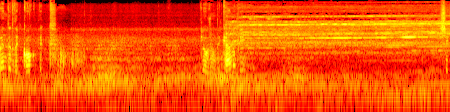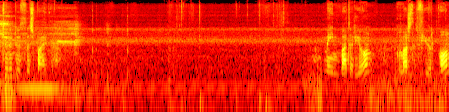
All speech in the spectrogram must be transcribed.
We enter the cockpit, closing the canopy, secure it with the spider. Main battery on, master fuel on,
